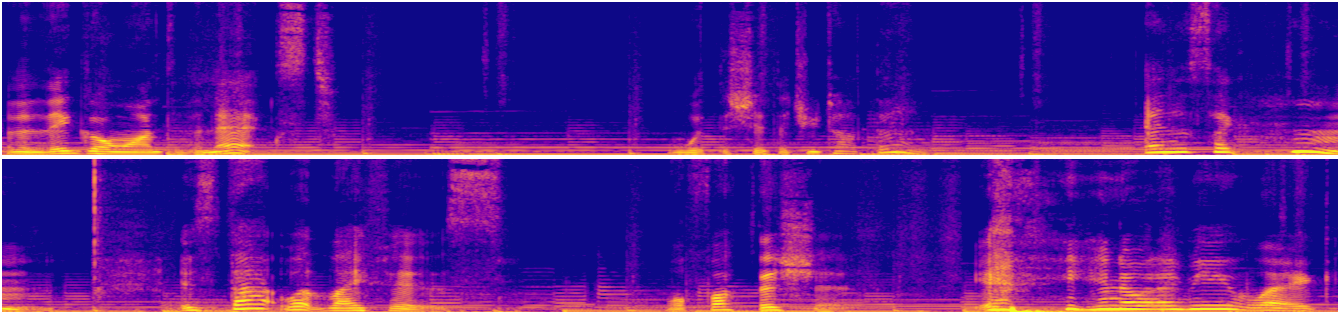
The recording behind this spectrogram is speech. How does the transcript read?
and then they go on to the next with the shit that you taught them. And it's like, hmm, is that what life is? Well, fuck this shit. you know what I mean? Like,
